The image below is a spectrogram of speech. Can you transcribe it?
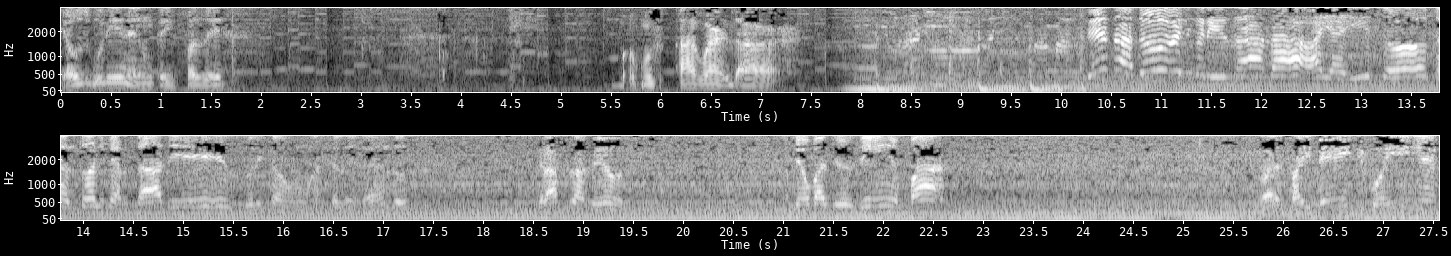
E é os guri, né? Não tem o que fazer. Vamos aguardar. Cê tá doido, gurizada? Olha isso, cantou a liberdade, os guris estão acelerando. Graças a Deus. Caminhão vaziozinho, pá. Agora é só ir bem, de boinha.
